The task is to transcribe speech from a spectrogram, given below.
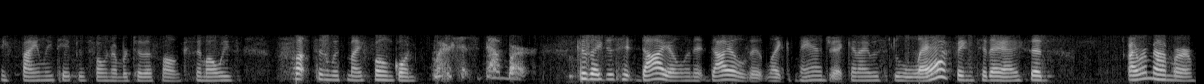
I finally taped his phone number to the phone because I'm always futzing with my phone, going, "Where's his number?" Because I just hit dial and it dials it like magic. And I was laughing today. I said, "I remember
